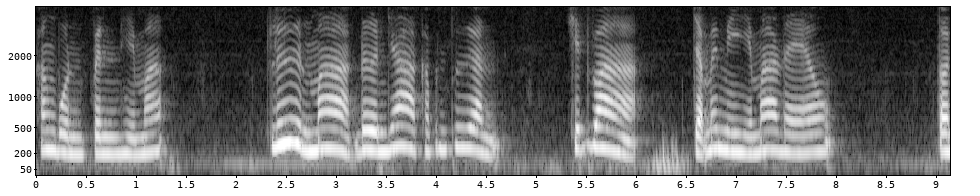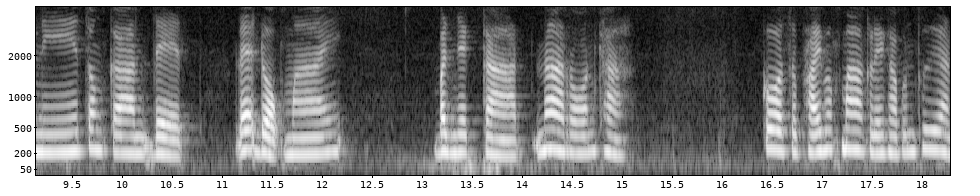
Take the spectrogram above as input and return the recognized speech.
ข้างบนเป็นหิมะ ลื่นมากเดินยากค่ะเพื่อนๆ คิดว่าจะไม่มีหิมะแล้ว ตอนนี้ต้องการแดดและดอกไม้ บรรยากาศหน้าร้อนค่ะ ก็เซอร์ไพรส์มาก ๆ เลยค่ะเพื่อน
